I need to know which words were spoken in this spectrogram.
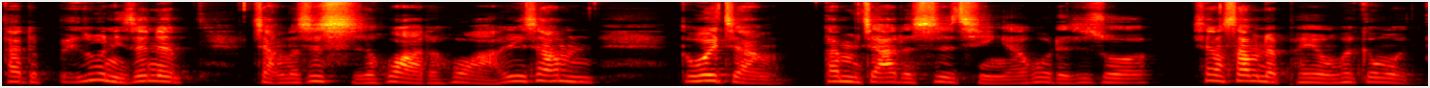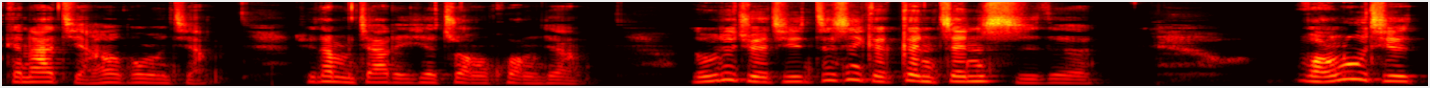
他的，如果你真的讲的是实话的话，因为像他们都会讲他们家的事情啊，或者是说像他们的朋友会跟我跟他讲，然后跟我讲，就他们家的一些状况这样。我就觉得，其实这是一个更真实的网络。其实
